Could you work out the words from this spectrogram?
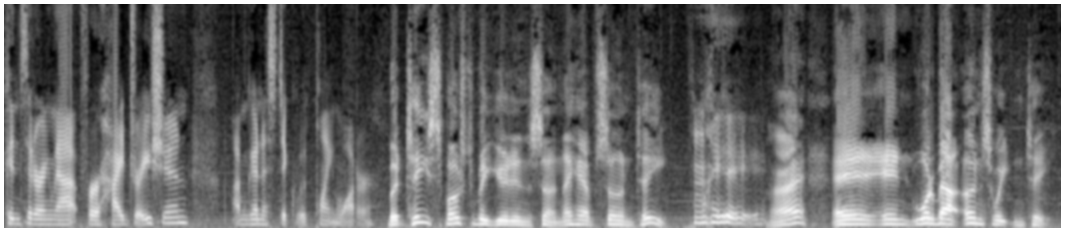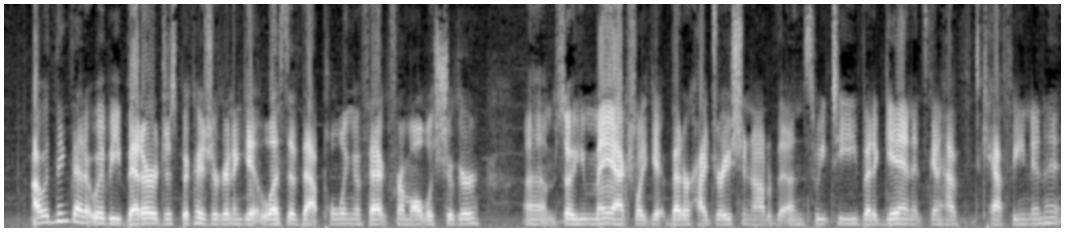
considering that for hydration, I'm going to stick with plain water. But tea's supposed to be good in the sun. They have sun tea. All right. And and what about unsweetened tea? I would think that it would be better just because you're going to get less of that pulling effect from all the sugar. Um, so you may actually get better hydration out of the unsweet tea, but again, it's going to have caffeine in it,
